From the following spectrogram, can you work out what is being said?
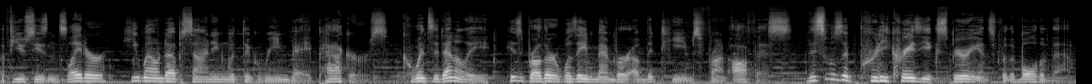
A few seasons later, he wound up signing with the Green Bay Packers. Coincidentally, his brother was a member of the team's front office. This was a pretty crazy experience for the both of them.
